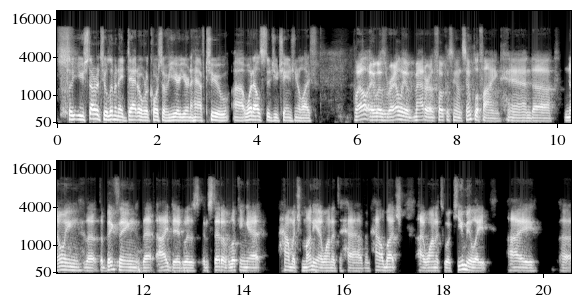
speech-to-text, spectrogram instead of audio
So you started to eliminate debt over the course of a year, year and a half, too. Uh, what else did you change in your life? Well, it was really a matter of focusing on simplifying and uh, knowing the the big thing that I did was instead of looking at how much money I wanted to have and how much I wanted to accumulate, I uh,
